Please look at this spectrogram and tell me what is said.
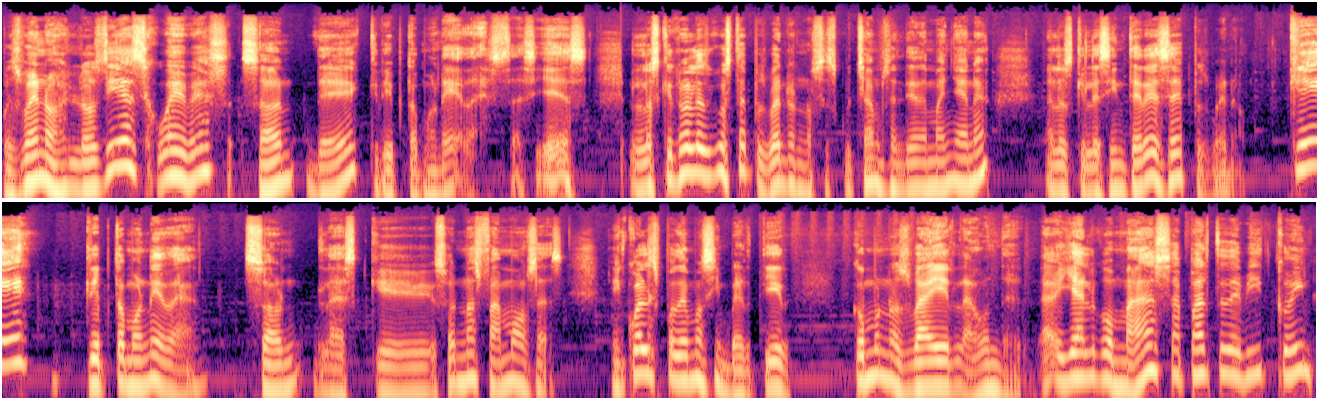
Pues bueno, los días jueves son de criptomonedas, así es. A los que no les gusta, pues bueno, nos escuchamos el día de mañana. A los que les interese, pues bueno, ¿qué criptomoneda son las que son más famosas? ¿En cuáles podemos invertir? ¿Cómo nos va a ir la onda? ¿Hay algo más aparte de Bitcoin?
